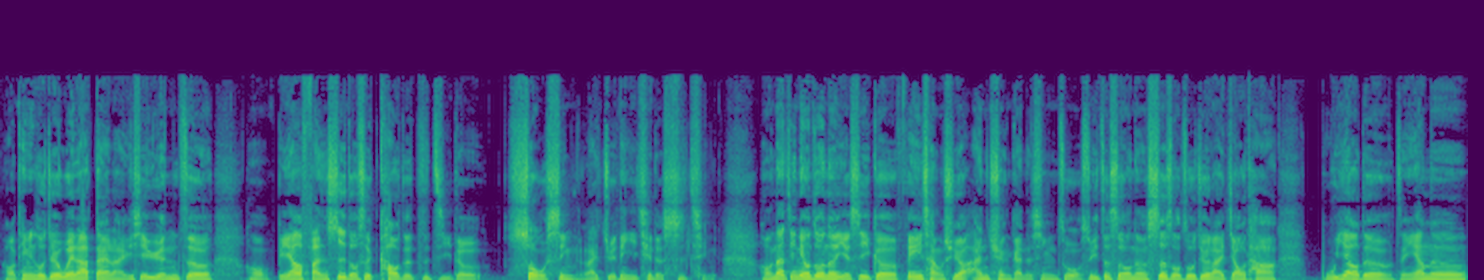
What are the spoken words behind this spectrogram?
好，天秤座就会为他带来一些原则哦，不要凡事都是靠着自己的兽性来决定一切的事情。好，那金牛座呢，也是一个非常需要安全感的星座，所以这时候呢，射手座就来教他不要的怎样呢？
